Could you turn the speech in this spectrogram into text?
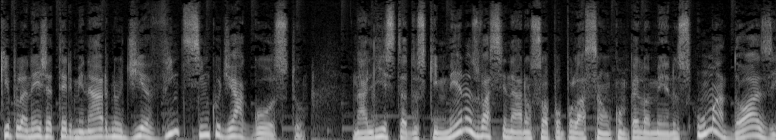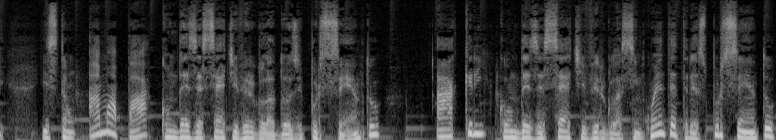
que planeja terminar no dia 25 de agosto. Na lista dos que menos vacinaram sua população com pelo menos uma dose estão Amapá, com 17,12%, Acre, com 17,53%,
